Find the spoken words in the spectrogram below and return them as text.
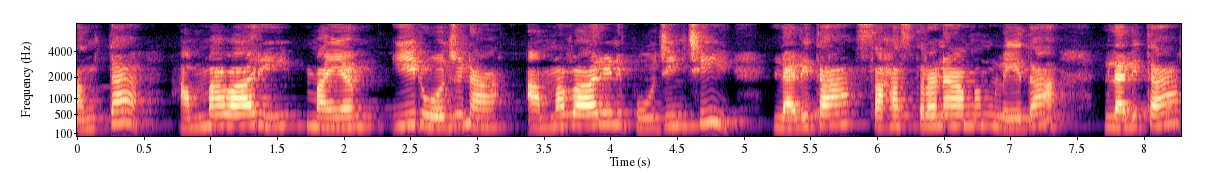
అంతా అమ్మవారి మయం. ఈ రోజున అమ్మవారిని పూజించి లలిత సహస్రనామం లేదా లలిత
